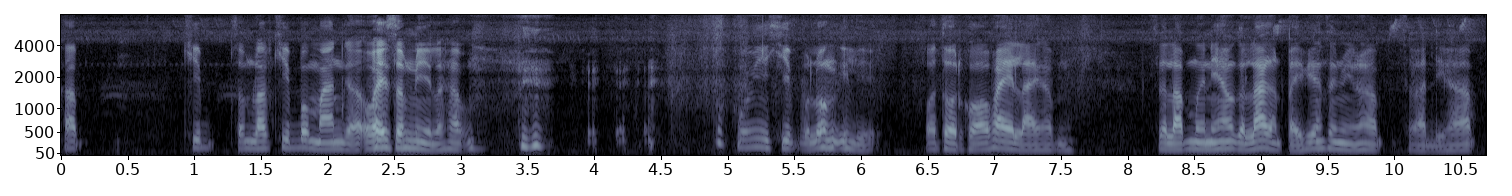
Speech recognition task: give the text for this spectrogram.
ครับคลิปสำหรับคลิปประมาณก็เอาไว้สำนีแล้วครับผมมีคลิปบ่ลงอีหลีขอโทษขออภัยหลายครับสำหรับมือนี้เขาก็ลากันไปเพียงเท่านี้นะครับ สวัสดีครับ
